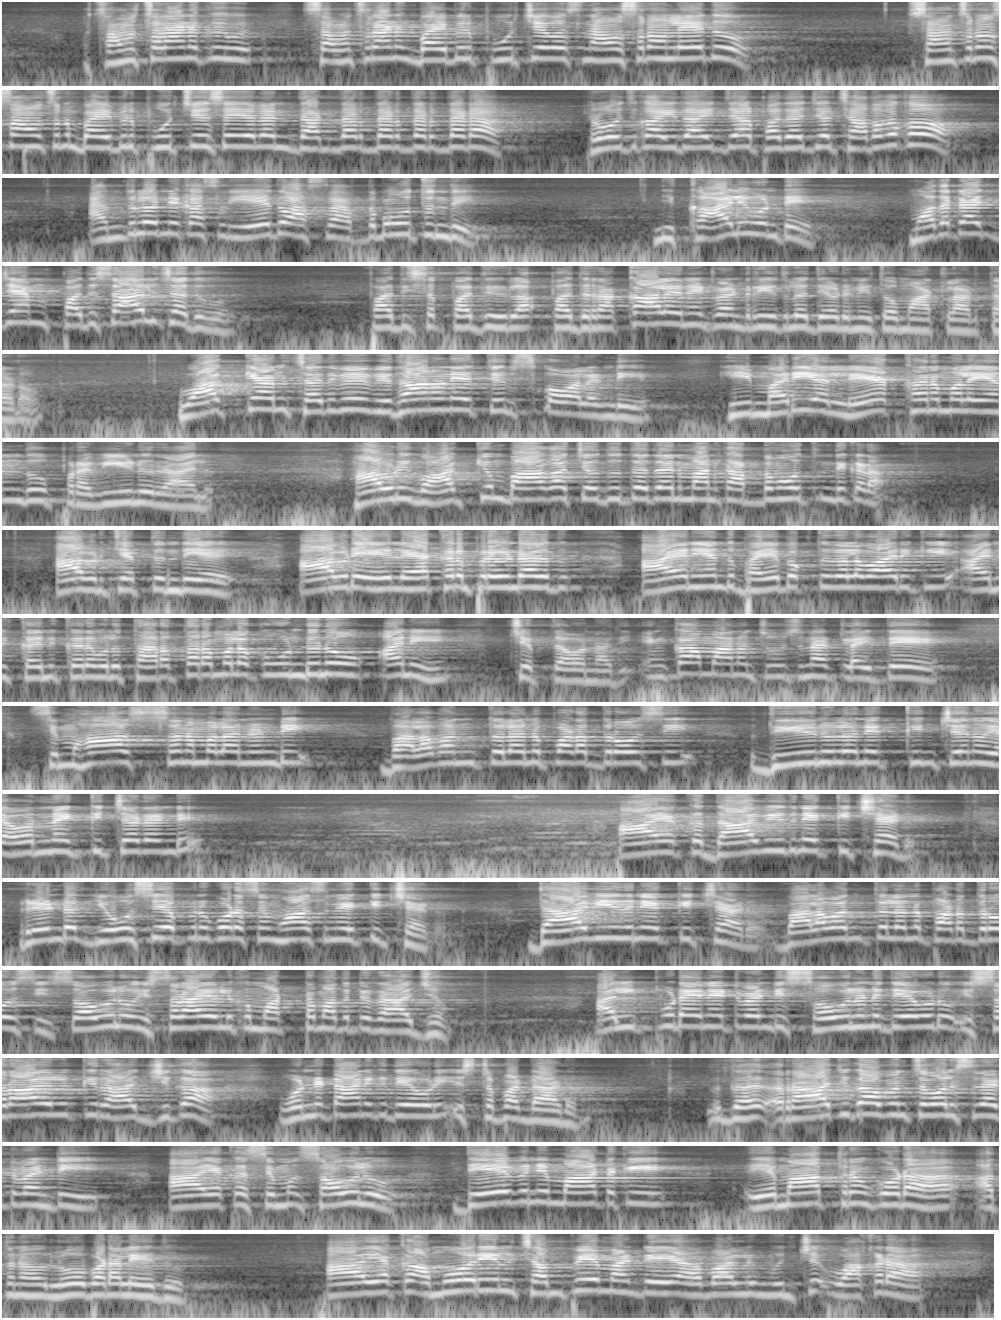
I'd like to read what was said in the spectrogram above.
సంవత్సరానికి సంవత్సరానికి బైబిల్ పూర్తి చేయవలసిన అవసరం లేదు. సంవత్సరం సంవత్సరం బైబిల్ పూర్తి చేసేయాలని దడ దడ దడ దడ దడ రోజుకు ఐదు అధ్యాయాలు పది అధ్యాయాలు చదవకో. అందులో నీకు అసలు ఏదో అసలు అర్థమవుతుంది. నీ ఖాళీ ఉంటే మొదటి అధ్యాయం పదిసార్లు చదువు. పది పది పది రకాలైనటువంటి రీతిలో దేవుడు నీతో మాట్లాడతాడు. వాక్యాన్ని చదివే విధానమే తెలుసుకోవాలండి. ఈ మరియ లేఖనముల యందు ప్రవీణురాలు. ఆవిడ వాక్యం బాగా చదువుతుందని మనకు అర్థమవుతుంది ఇక్కడ. ఆవిడ చెప్తుంది ఆవిడే లేఖన ప్రవీణురాలు? ఆయన ఎందు భయభక్తుల వారికి ఆయన కనికరములు తరతరములకు ఉండును అని చెప్తా ఉన్నది. ఇంకా మనం చూసినట్లయితే సింహాసనముల నుండి బలవంతులను పడద్రోసి దీనులను ఎక్కించాను. ఎవరిని ఎక్కించాడండి? ఆ యొక్క దావీదిని ఎక్కించాడు. రెండో యోసేపును కూడా సింహాసనం ఎక్కించాడు. దావీదిని ఎక్కించాడు. బలవంతులను పడద్రోసి సౌలు ఇస్రాయేల్కు మొట్టమొదటి రాజ్యం. అల్పుడైనటువంటి సౌలుని దేవుడు ఇస్రాయేల్కి రాజుగా ఉండటానికి దేవుడు ఇష్టపడ్డాడు. రాజుగా ఉంచవలసినటువంటి ఆ యొక్క సింహ సౌలు దేవుని మాటకి ఏమాత్రం కూడా అతను లోబడలేదు. ఆ యొక్క అమోరీలు చంపేయమంటే వాళ్ళని ఉంచి అక్కడ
